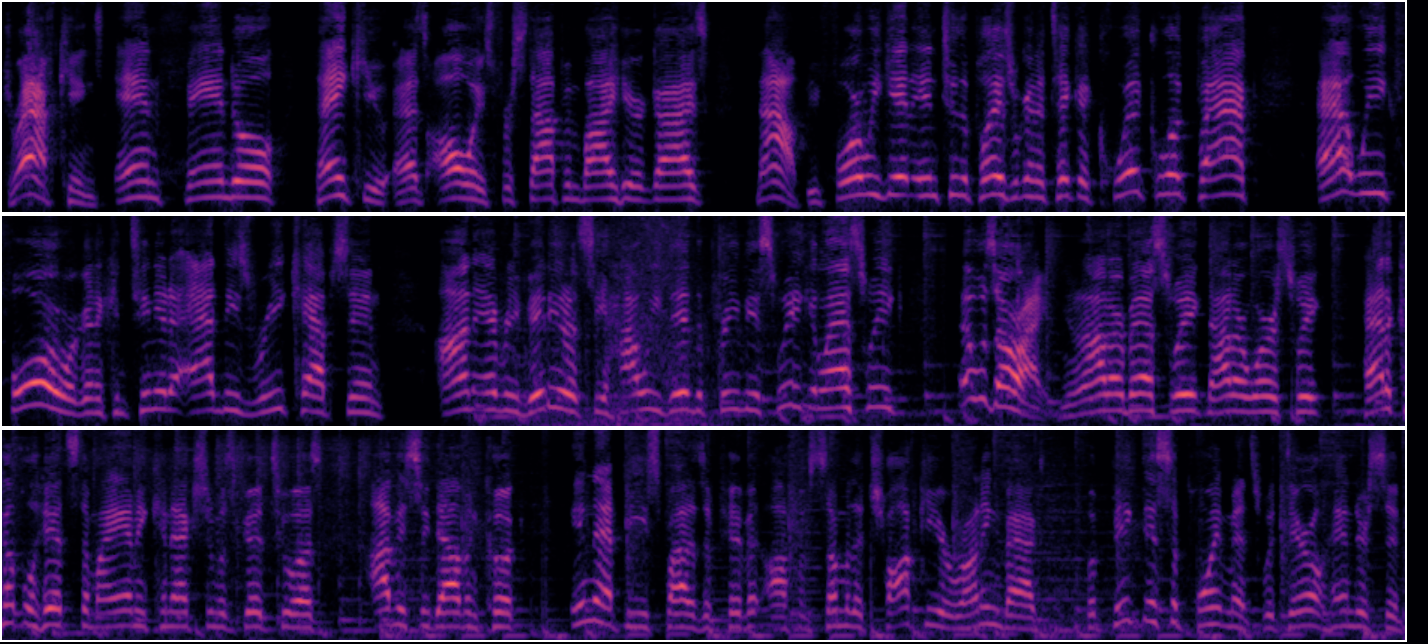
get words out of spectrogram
DraftKings and FanDuel. Thank you, as always, for stopping by here, guys. Now, before we get into the plays, we're going to take a quick look back at week four. We're going to continue to add these recaps in on every video to see how we did the previous week. And last week, it was all right. You know, not our best week, not our worst week. Had a couple hits. The Miami connection was good to us. Obviously, Dalvin Cook in that B spot as a pivot off of some of the chalkier running backs, but big disappointments with Darrell Henderson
